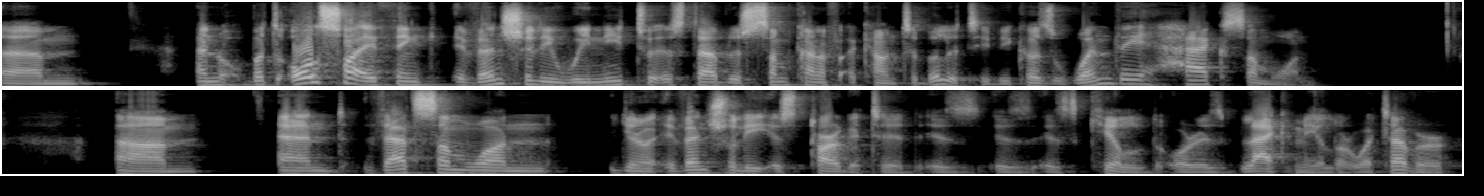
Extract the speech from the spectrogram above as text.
Um, and but also, I think eventually we need to establish some kind of accountability because when they hack someone, um, and that someone, you know, eventually is targeted, is is is killed, or is blackmailed, or whatever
